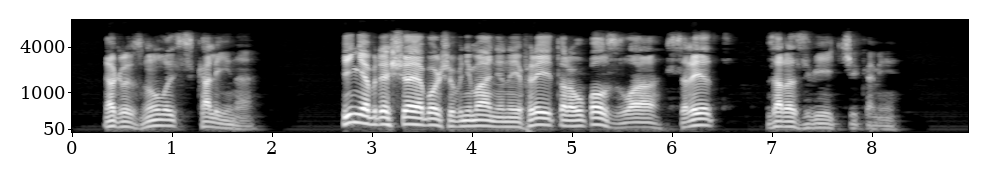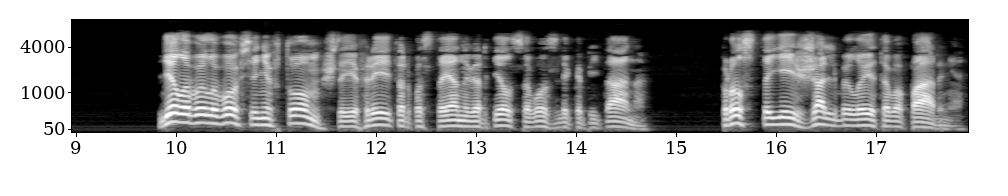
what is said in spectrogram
— огрызнулась Калина. И, не обращая больше внимания на ефрейтора, уползла вслед за разведчиками. Дело было вовсе не в том, что ефрейтор постоянно вертелся возле капитана. Просто ей жаль было этого парня,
